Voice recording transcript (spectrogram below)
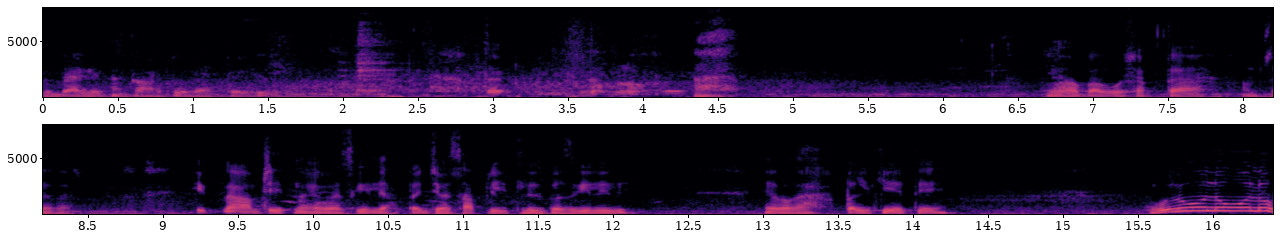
तो बॅगेत काढतो बॅग पहिले. तर जमलो हे बघू शकता आमचं घर. इथनं आमच्या इथनं हे बस गेली. आता जस्ट आपली इथलीच बस गेलेली. हे बघा पलकी येते. बोलू बोलू बोलू.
